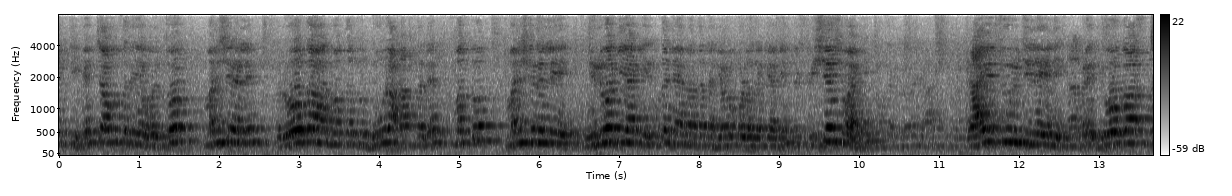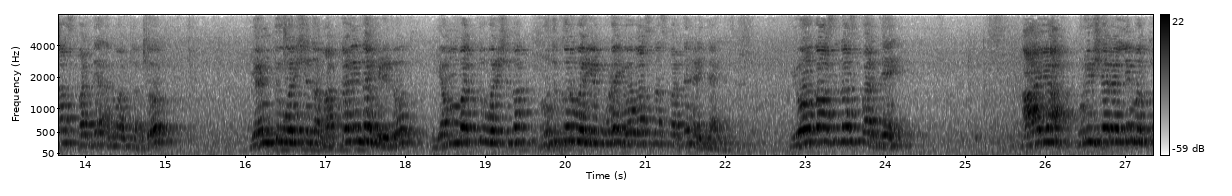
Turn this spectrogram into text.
ಶಕ್ತಿ ಹೆಚ್ಚಾಗುತ್ತದೆ ಹೊರತು ಮನುಷ್ಯರಲ್ಲಿ ರೋಗ ಅನ್ನುವಂಥದ್ದು ದೂರ ಆಗ್ತದೆ ಮತ್ತು ಮನುಷ್ಯರಲ್ಲಿ ನಿರೋಗಿಯಾಗಿ ಇರ್ತಾನೆ ಅನ್ನೋದನ್ನ ಹೇಳಿಕೊಳ್ಳೋದಕ್ಕಾಗಿ ವಿಶೇಷವಾಗಿ ರಾಯಚೂರು ಜಿಲ್ಲೆಯಲ್ಲಿ ಯೋಗಾಸನ ಸ್ಪರ್ಧೆ ಅನ್ನುವಂಥದ್ದು ಎಂಟು ವರ್ಷದ ಮಕ್ಕಳಿಂದ ಹಿಡಿದು ಎಂಬತ್ತು ವರ್ಷದ ಮುದುಕರುವರೆಗೆ ಕೂಡ ಯೋಗಾಸನ ಸ್ಪರ್ಧೆ ನಡೀತಾ ಇದೆ. ಯೋಗಾಸನ ಸ್ಪರ್ಧೆ ಆಯಾ ಪುರುಷರಲ್ಲಿ ಮತ್ತು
